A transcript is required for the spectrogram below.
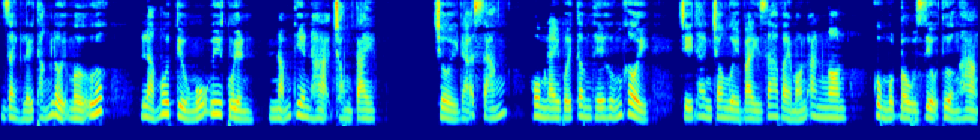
giành lấy thắng lợi mơ ước, là ngôi cửu ngũ uy quyền, nắm thiên hạ trong tay. Trời đã sáng, hôm nay với tâm thế hứng khởi, Chí Thanh cho người bày ra vài món ăn ngon, cùng một bầu rượu thượng hạng,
